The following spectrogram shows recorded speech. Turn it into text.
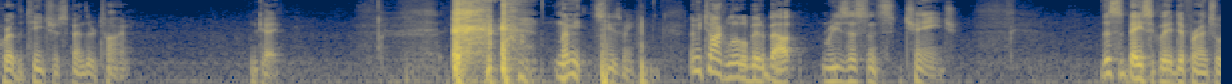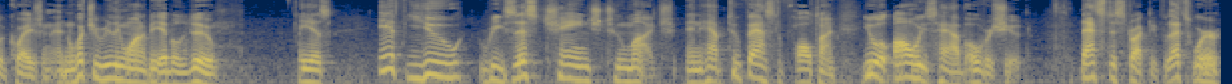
where the teachers spend their time. Okay. Let me, excuse me. Let me talk a little bit about resistance change. This is basically a differential equation, and what you really want to be able to do is if you resist change too much and have too fast a fall time, you will always have overshoot. That's destructive. That's where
